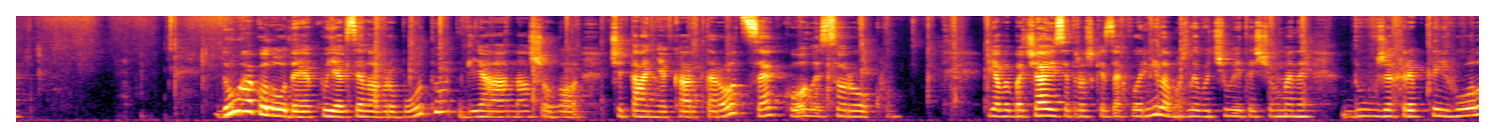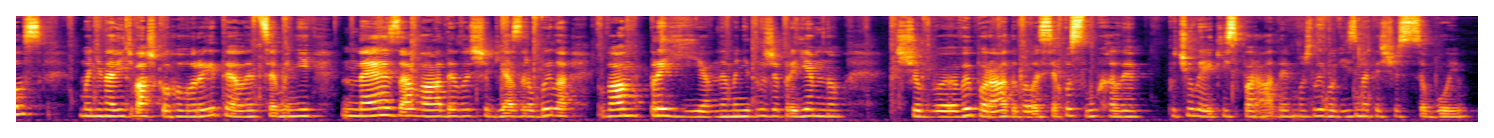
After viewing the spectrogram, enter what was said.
Друга колода, яку я взяла в роботу для нашого читання карт Таро, це колесо року. Я вибачаюся, трошки захворіла. Можливо, чуєте, що в мене дуже хрипкий голос. Мені навіть важко говорити, але це мені не завадило, щоб я зробила вам приємне. Мені дуже приємно, щоб ви порадувалися, послухали, почули якісь поради, можливо, візьмете щось з собою.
